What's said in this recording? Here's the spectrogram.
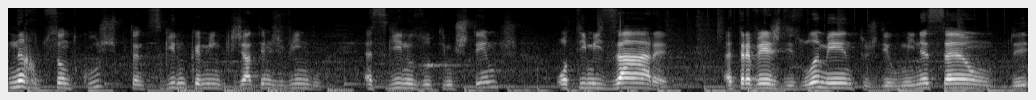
na redução de custos, portanto, seguir um caminho que já temos vindo a seguir nos últimos tempos, otimizar através de isolamentos, de iluminação, de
